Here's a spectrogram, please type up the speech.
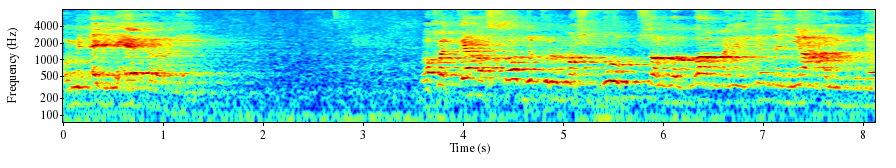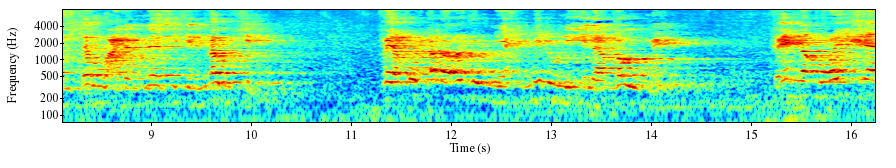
ومن أجل اخرتهم وقد كان الصادق المصدوق صلى الله عليه وسلم يعرض نفسه على الناس في الموسم فيقول أنا رجل يحملني إلى قومه. فإن قريشا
